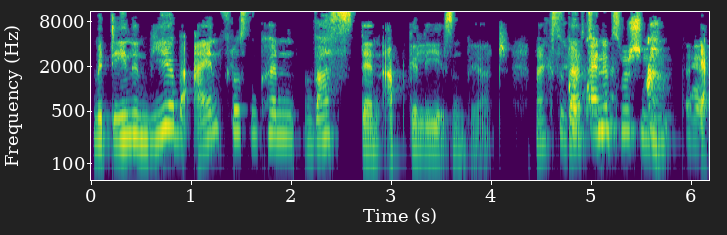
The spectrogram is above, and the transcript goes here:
mit denen wir beeinflussen können, was denn abgelesen wird. Magst du dazu? Eine Zwischen, ah, äh, ja.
